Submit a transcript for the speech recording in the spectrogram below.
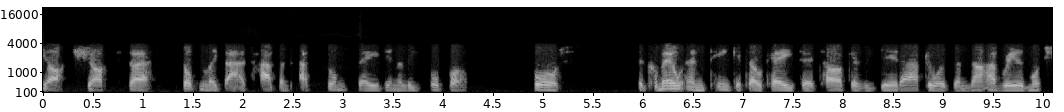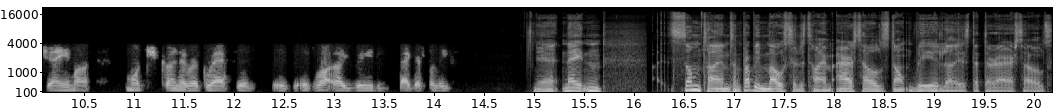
shocked, shocked that something like that has happened at some stage in elite football, but to come out and think it's okay to talk as he did afterwards and not have real much shame or much kind of regret is, is, is what I really beggars belief. Yeah, Nathan, sometimes, and probably most of the time, arseholes don't realise that they're arseholes.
